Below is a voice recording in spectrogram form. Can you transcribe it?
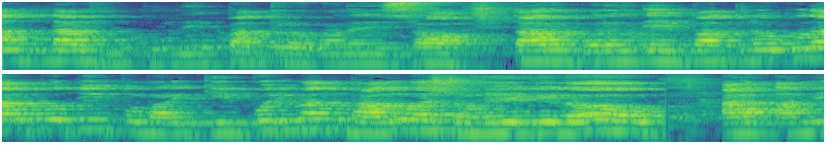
আল্লাহর হুকুমে পাত্র বানাইছ। তারপরেও এই পাত্রগুলার প্রতি তোমার কি পরিমাণ ভালোবাসা হয়ে গেল? আর আমি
